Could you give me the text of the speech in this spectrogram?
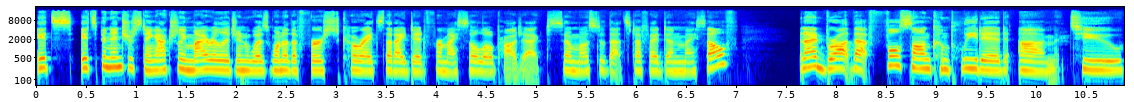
it's it's been interesting. Actually, my religion was one of the first co-writes that I did for my solo project. So most of that stuff I'd done myself, and I'd brought that full song completed um, to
